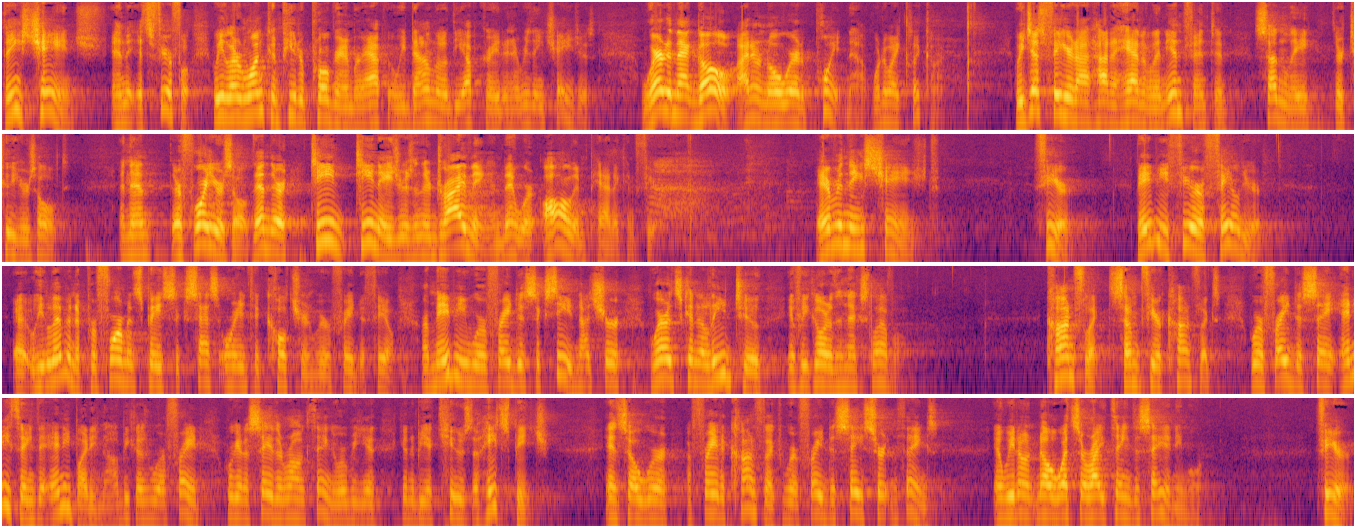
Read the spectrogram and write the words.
Things change, and it's fearful. We learn one computer program or app, and we download the upgrade, and everything changes. Where did that go? I don't know where to point now. What do I click on? We just figured out how to handle an infant, and suddenly they're two years old. And then they're four years old. Then they're teen, teenagers and they're driving, and then we're all in panic and fear. Everything's changed. Fear. Maybe fear of failure. Uh, we live in a performance based, success oriented culture and we're afraid to fail. Or maybe we're afraid to succeed, not sure where it's going to lead to if we go to the next level. Conflict. Some fear conflicts. We're afraid to say anything to anybody now because we're afraid we're going to say the wrong thing or we're going to be accused of hate speech. And so we're afraid of conflict. We're afraid to say certain things. And we don't know what's the right thing to say anymore. Fear.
